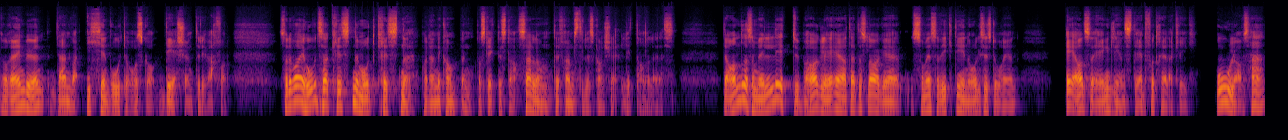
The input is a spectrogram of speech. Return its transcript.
Og regnbuen, den var ikke en bro til Åsgård, det skjønte de i hvert fall. Så det var i hovedsak kristne mot kristne på denne kampen på Stiklestad, selv om det fremstilles kanskje litt annerledes. Det andre som er litt ubehagelig, er at dette slaget, som er så viktig i norgeshistorien, er altså egentlig en stedfortrederkrig. Olavs hær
